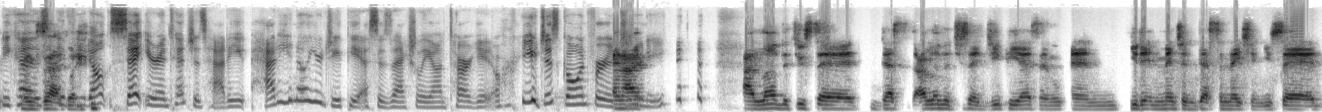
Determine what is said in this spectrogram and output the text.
because exactly. if you don't set your intentions how do you how do you know your gps is actually on target or are you just going for a and journey I, I love that you said des- i love that you said gps and and you didn't mention destination you said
